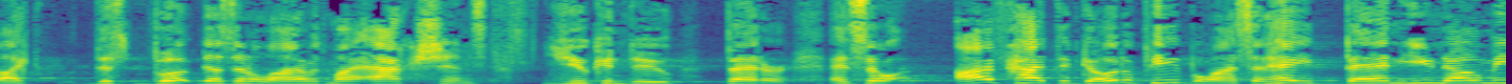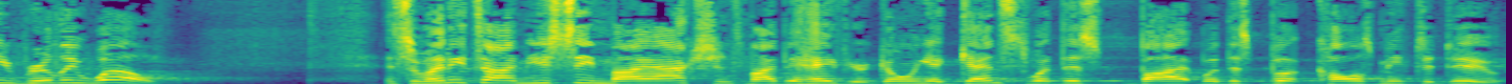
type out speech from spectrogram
like this book doesn't align with my actions, you can do better. And so I've had to go to people and I said, Hey, Ben, you know me really well. And so anytime you see my actions, my behavior going against what this, what this book calls me to do,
